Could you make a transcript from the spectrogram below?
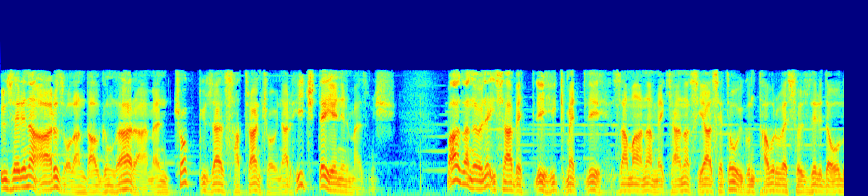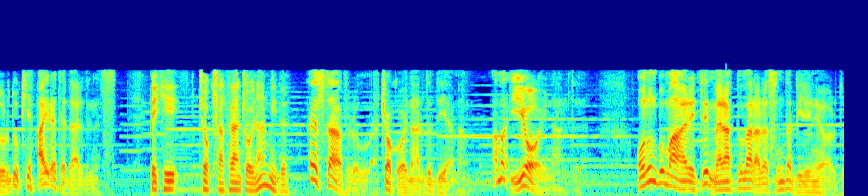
üzerine arız olan dalgınlığa rağmen çok güzel satranç oynar hiç de yenilmezmiş. Bazen öyle isabetli, hikmetli, zamana, mekana, siyasete uygun tavır ve sözleri de olurdu ki hayret ederdiniz. Peki çok satranç oynar mıydı? Estağfurullah, çok oynardı diyemem. Ama iyi oynardı. Onun bu mahareti meraklılar arasında biliniyordu.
